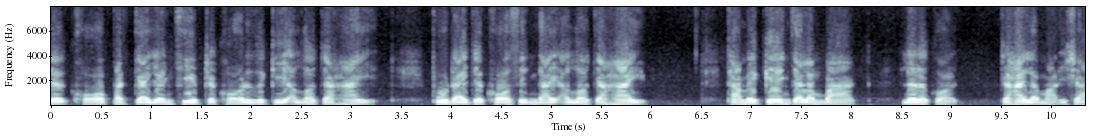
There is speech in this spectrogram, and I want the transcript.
จะขอปัจจัยยังชีพ จะขอริสกีอัลลอฮ์จะให้ ผู้ใดจะขอสิ่งใดอัลลอฮ์จะให้ถ้าไม่เกงจะลำบาก และแล้วก็จะให้ละหมาดอิชา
